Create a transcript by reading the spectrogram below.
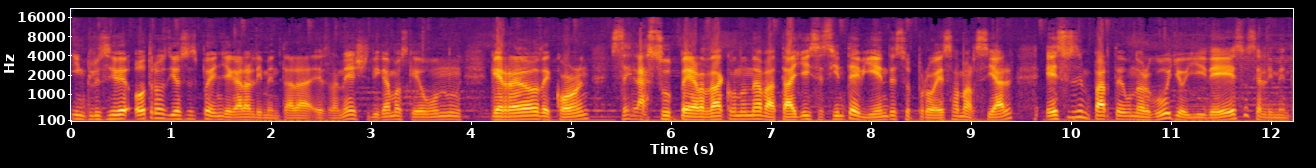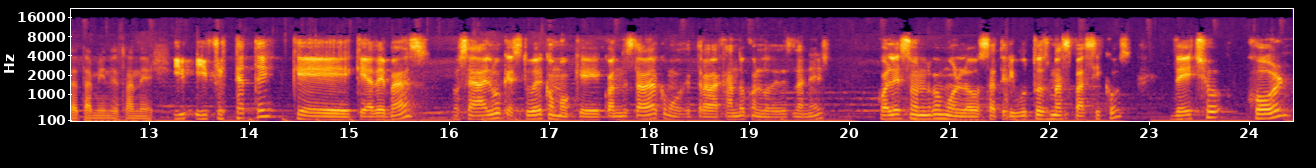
inclusive otros dioses pueden llegar a alimentar a Slanesh. Digamos que un guerrero de Korn se la superda con una batalla y se siente bien de su proeza marcial. Eso es en parte un orgullo y de eso se alimenta también Slanesh. Y, y fíjate que, que además o sea, algo que estuve como que cuando estaba como que trabajando con lo de Slanesh, ¿cuáles son como los atributos más básicos? De hecho, Korn,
